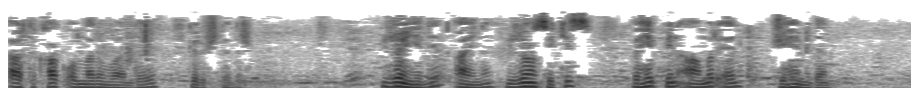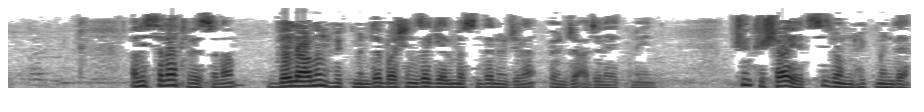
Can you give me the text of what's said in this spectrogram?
Artık hak onların vardığı görüştedir. 117 aynı. 118 Vehib bin Amr el Cühemi'den Aleyhissalatü vesselam belanın hükmünde başınıza gelmesinden önce, önce acele etmeyin. Çünkü şayet siz onun hükmünde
